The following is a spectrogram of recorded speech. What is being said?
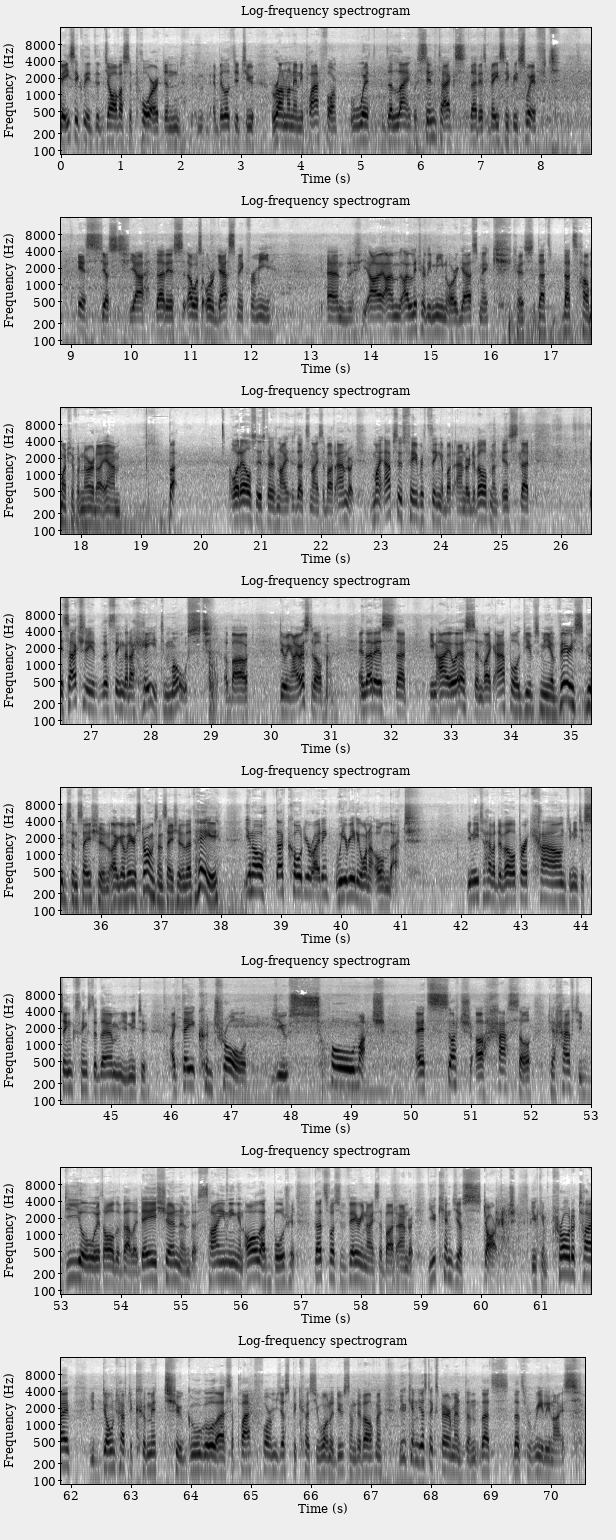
basically the Java support and ability to run on any platform with the syntax that is basically Swift is just yeah that is that was orgasmic for me and I, I'm, I literally mean orgasmic because that's that's how much of a nerd I am. But what else is there nice that's nice about Android? My absolute favorite thing about Android development is that it's actually the thing that I hate most about doing iOS development, and that is that in iOS and like Apple gives me a very good sensation, like a very strong sensation that hey, you know that code you're writing, we really want to own that you need to have a developer account, you need to sync things to them, you need to, like, they control you so much. It's such a hassle to have to deal with all the validation and the signing and all that bullshit. That's what's very nice about Android. You can just start, you can prototype, you don't have to commit to Google as a platform just because you want to do some development. You can just experiment, and that's that's really nice.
